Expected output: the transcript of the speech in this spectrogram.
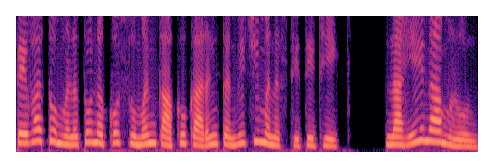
तेव्हा तो म्हणतो नको सुमन काकू कारण तन्वीची मनस्थिती ठीक नाही ना म्हणून.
